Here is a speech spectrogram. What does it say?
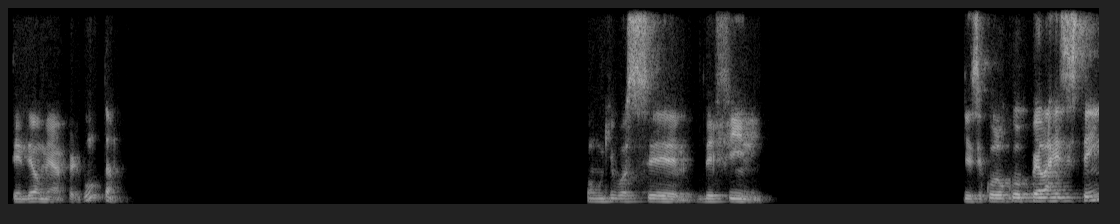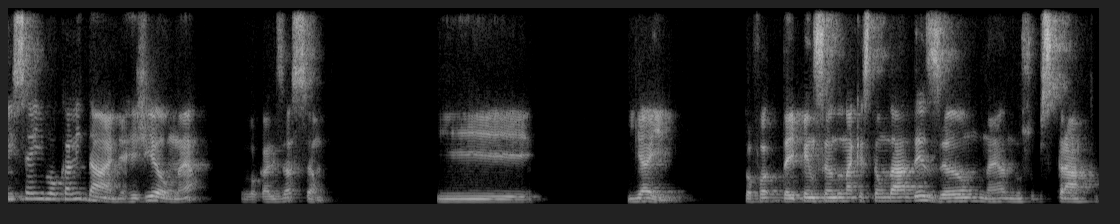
Entendeu minha pergunta? Como que você define? Você colocou pela resistência e localidade, a região, né? Localização. E, e aí? Tô daí pensando na questão da adesão, né, no substrato,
